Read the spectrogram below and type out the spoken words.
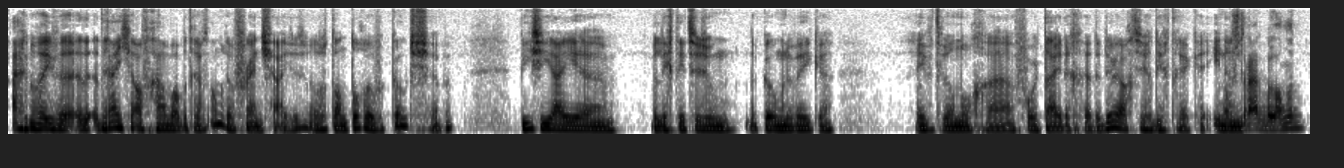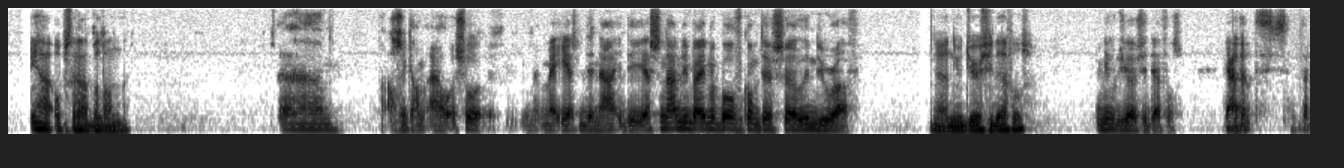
eigenlijk nog even het rijtje afgaan wat betreft andere franchises. Als we het dan toch over coaches hebben. Wie zie jij uh, wellicht dit seizoen, de komende weken, eventueel nog uh, voortijdig de deur achter zich dichttrekken? In op een... straat belanden? Ja, op straat belanden. Um, als ik dan zo, mijn eerste, de, na, de eerste naam die bij me boven komt is uh, Lindy Ruff. Ja, New Jersey Devils. New Jersey Devils. Ja, ja. Dat, dat,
